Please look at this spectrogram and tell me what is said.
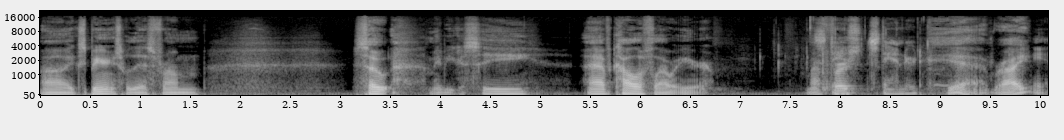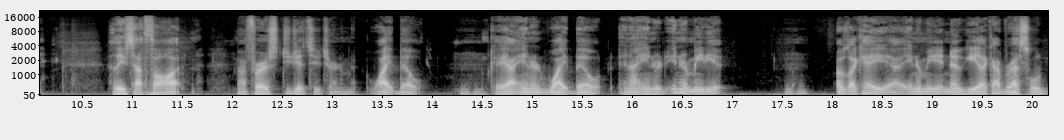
uh, experience with this from. So maybe you can see, I have cauliflower ear. My Sta- first, standard. yeah, right. Yeah. At least I thought. My first jujitsu tournament, white belt. Okay, I entered white belt and I entered intermediate. I was like, hey, uh, intermediate no gi. Like I've wrestled,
